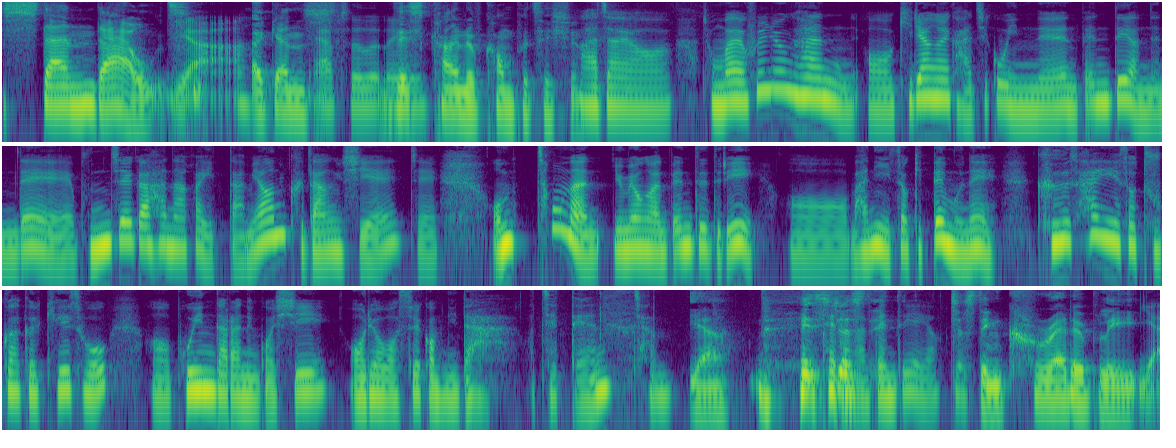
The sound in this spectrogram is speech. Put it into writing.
stand out Yeah, against absolutely. this kind of competition. 맞아요. 정말 훌륭한 어, 기량을 가지고 있는 밴드였는데 문제가 하나가 있다면 그 당시에 이제 엄청난 유명한 밴드들이 어, 많이 있었기 때문에 그 사이에서 두각을 계속 어, 보인다라는 것이 어려웠을 겁니다. 어쨌든 참 Yeah, it's 대단한 just 밴드예요. just incredibly Yeah.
